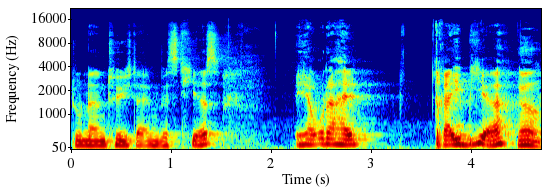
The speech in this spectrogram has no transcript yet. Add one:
du dann natürlich da investierst. Ja, oder halt drei Bier Ja.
